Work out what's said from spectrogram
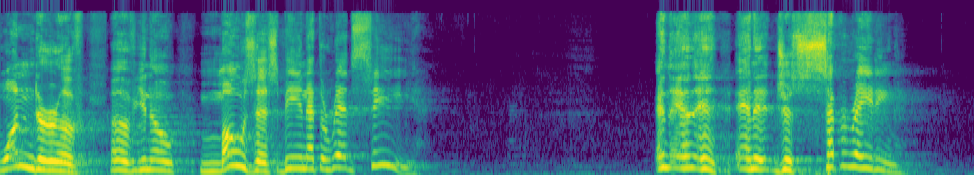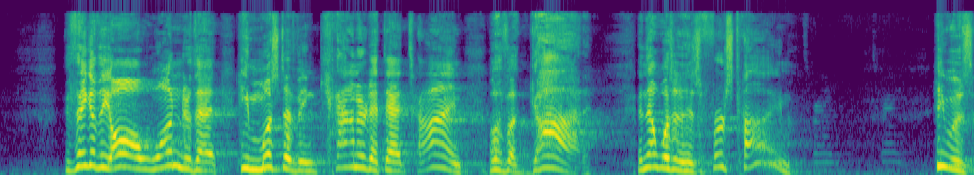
wonder of, of, you know, Moses being at the Red Sea. And, and, and, and it just separating. Think of the all wonder that he must have encountered at that time of a God. And that wasn't his first time. He was,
